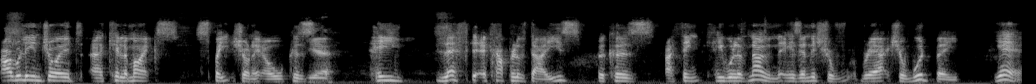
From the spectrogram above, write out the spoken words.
I really enjoyed uh, Killer Mike's speech on it all because Yeah. he left it a couple of days because I think he will have known that his initial reaction would be, yeah,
